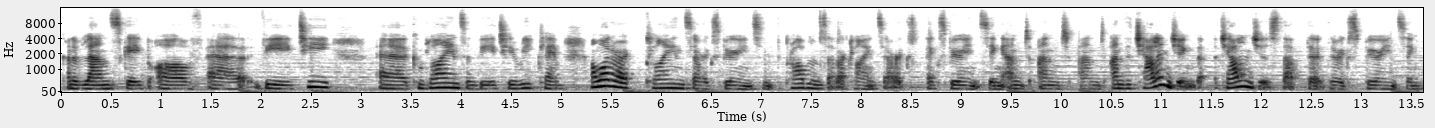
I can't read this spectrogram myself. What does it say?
kind of landscape of uh, VAT uh, compliance and VAT reclaim, and what our clients are experiencing, the problems that our clients are ex- experiencing, and and and and the challenging challenges that they're, they're experiencing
